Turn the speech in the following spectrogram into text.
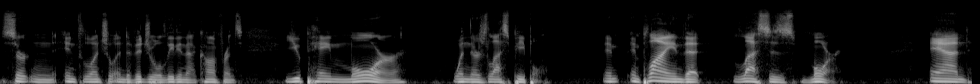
certain influential individual leading that conference, you pay more when there's less people, Im- implying that less is more. And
